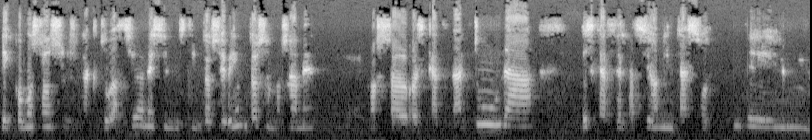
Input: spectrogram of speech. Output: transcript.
de cómo son sus actuaciones en distintos eventos, nos han mostrado rescate de altura, escarcelación en caso de,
